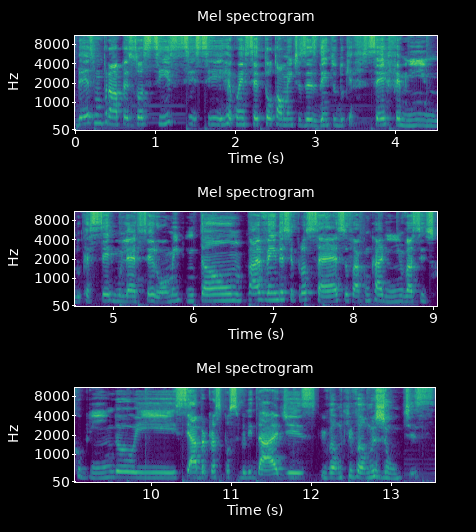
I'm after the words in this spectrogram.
mesmo para uma pessoa cis se, se reconhecer totalmente às vezes dentro do que é ser feminino, do que é ser mulher, ser homem. Então, vai vendo esse processo, vá com carinho, vá se descobrindo e se abra para as possibilidades e vamos que vamos juntos.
